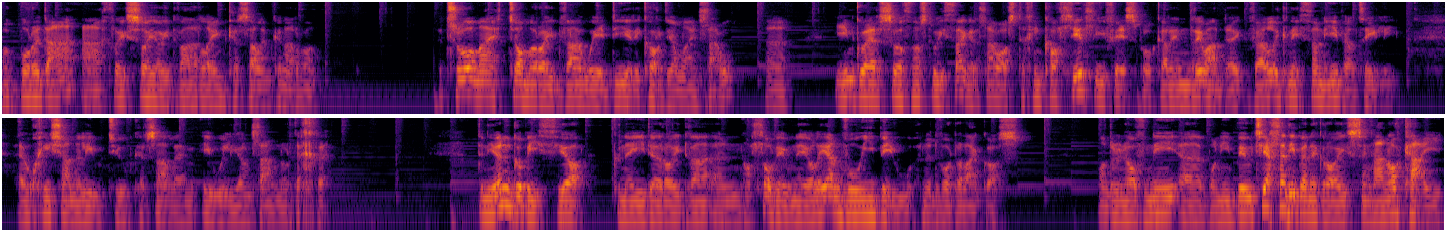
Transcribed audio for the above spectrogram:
O bore da a chroeso i oedfa ar-lein Cersalem Cynarfon. Y tro yma eto mae'r oedfa wedi ei recordio ymlaen llaw. Uh, un gwers o wythnos dwytha gyda llaw os ydych chi'n colli'r lli Facebook ar unrhyw adeg fel y gwnaethon ni fel teulu, ewch i sianel YouTube Cersalem i wylio'n llawn o'r dechrau. Dyn ni yn gobeithio gwneud yr oedfa yn hollol fyw neu o leia'n fwy byw yn y dyfodol agos. Ond rwy'n ofni uh, bod ni'n byw tu allan i Benegroes yng nghanol cae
